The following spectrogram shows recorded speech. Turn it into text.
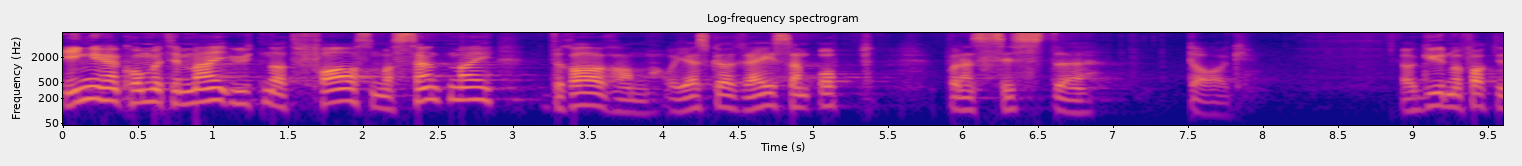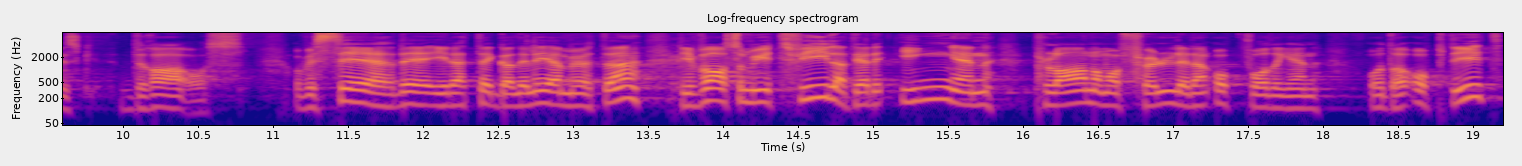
Ingen kan komme til meg uten at Far som har sendt meg, drar ham, og jeg skal reise ham opp på den siste dag. Ja, Gud må faktisk dra oss. Og Vi ser det i dette Galilea-møtet. De var så mye i tvil at de hadde ingen planer om å følge den oppfordringen og dra opp dit.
